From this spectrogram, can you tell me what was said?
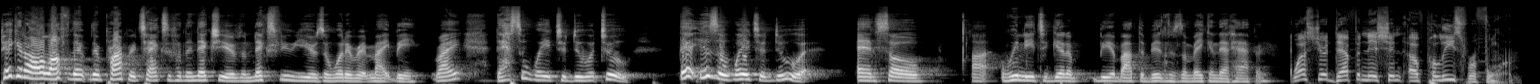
take it all off their, their property taxes for the next year, the next few years or whatever it might be, right? That's a way to do it too. There is a way to do it. And so, uh, we need to get a, be about the business of making that happen. What's your definition of police reform?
